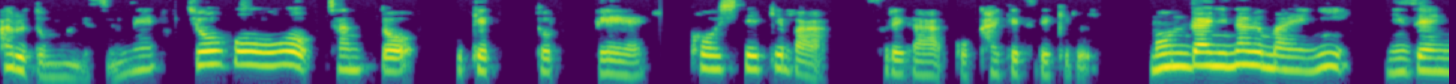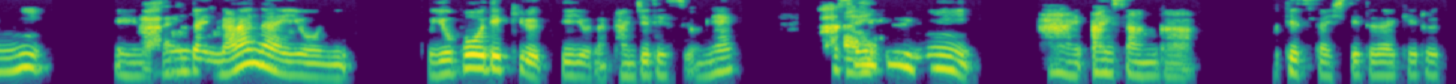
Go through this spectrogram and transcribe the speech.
あると思うんですよね。情報をちゃんと受け取って、こうしていけば、それがこう解決できる。問題になる前に、未然に、えーはい、問題にならないように予防できるっていうような感じですよね。はい、そういうふうに、はい、愛さんがお手伝いしていただける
